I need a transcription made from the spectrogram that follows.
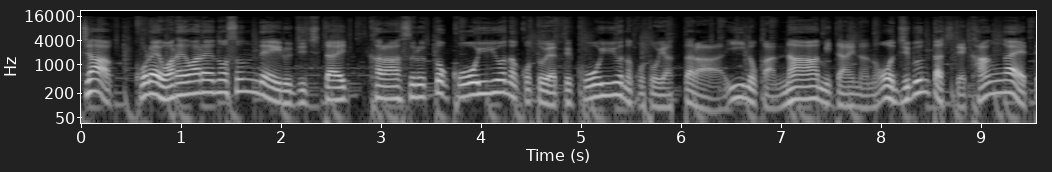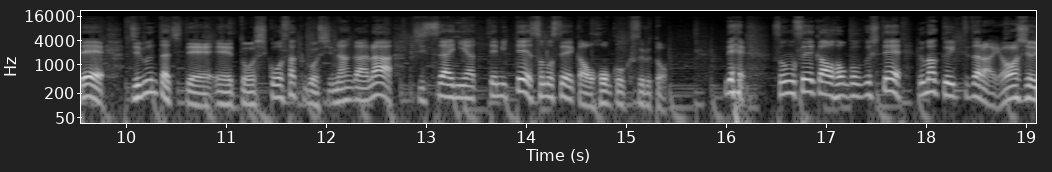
じゃあ、これ我々の住んでいる自治体からすると、こういうようなことをやって、こういうようなことをやったらいいのかな、みたいなのを自分たちで考えて、自分たちで、えっ、ー、と、試行錯誤しながら、実際にやってみて、その成果を報告すると。で、その成果を報告して、うまくいってたら、よし、よ、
